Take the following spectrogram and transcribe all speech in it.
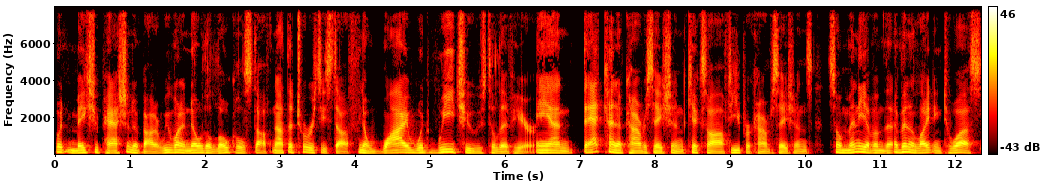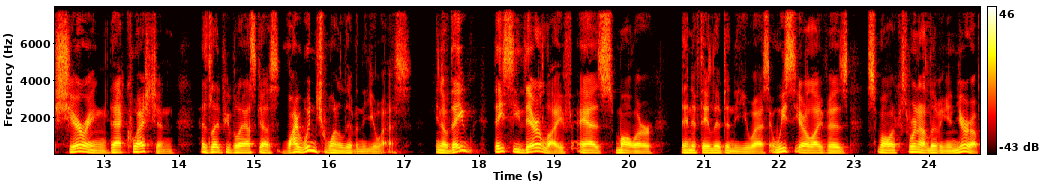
what makes you passionate about it? We want to know the local stuff, not the touristy stuff. You know, why would we choose to live here? And that kind of conversation kicks off deeper conversations. So many of them that have been enlightening to us, sharing that question has led people to ask us, why wouldn't you want to live in the US? You know, they they see their life as smaller than if they lived in the US. And we see our life as smaller because we're not living in Europe.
